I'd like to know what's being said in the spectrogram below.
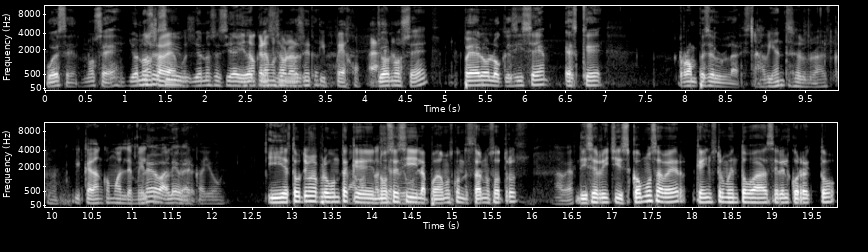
Puede ser, no sé. Yo no, No sé sabemos. si yo no sé si ha Y ido no a queremos hablar de ese tipejo. Yo no sé, pero lo que sí sé es que rompe celulares. Avienta celular. creo. Y quedan como el de Milton. Le vale cayó, güey. Y esta última pregunta que no sé si la podamos contestar nosotros. A ver. Dice Richis, ¿cómo saber qué instrumento va a ser el correcto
